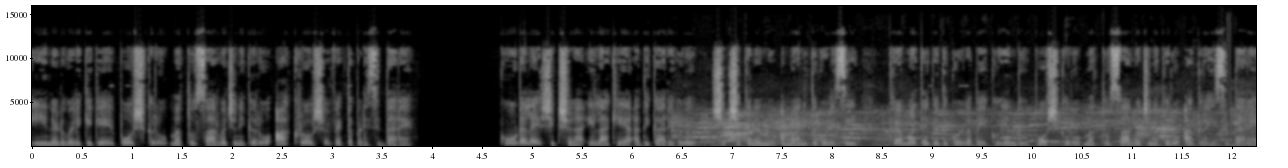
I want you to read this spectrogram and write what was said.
ಈ ನಡವಳಿಕೆಗೆ ಪೋಷಕರು ಮತ್ತು ಸಾರ್ವಜನಿಕರು ಆಕ್ರೋಶ ವ್ಯಕ್ತಪಡಿಸಿದ್ದಾರೆ. ಕೂಡಲೇ ಶಿಕ್ಷಣ ಇಲಾಖೆಯ ಅಧಿಕಾರಿಗಳು ಶಿಕ್ಷಕನನ್ನು ಅಮಾನತುಗೊಳಿಸಿ ಕ್ರಮ ತೆಗೆದುಕೊಳ್ಳಬೇಕು ಎಂದು ಪೋಷಕರು ಮತ್ತು ಸಾರ್ವಜನಿಕರು ಆಗ್ರಹಿಸಿದ್ದಾರೆ.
